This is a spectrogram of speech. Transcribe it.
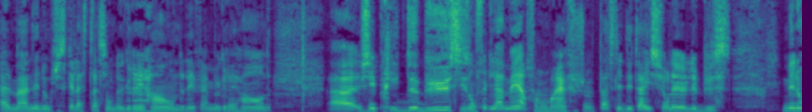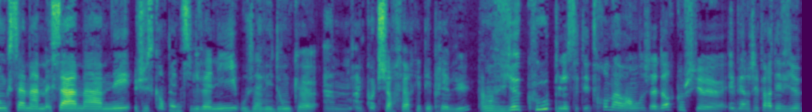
amené donc jusqu'à la station de Greyhound, les fameux Greyhound. Euh, j'ai pris deux bus, ils ont fait de la merde. Enfin, bon, bref, je passe les détails sur les, bus. Mais donc, ça m'a, amené jusqu'en Pennsylvanie, où j'avais donc euh, un, coach surfeur qui était prévu. Un vieux couple, c'était trop marrant. J'adore quand je suis euh, hébergé par des vieux.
